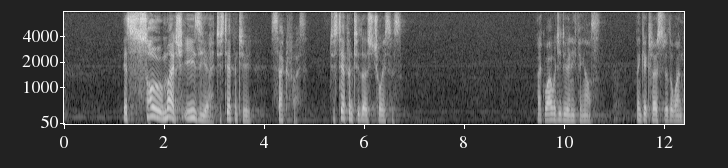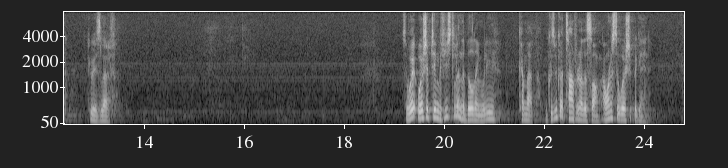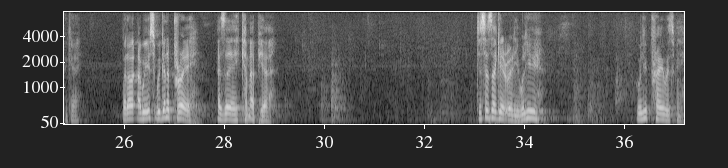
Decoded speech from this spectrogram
it's so much easier to step into sacrifice, to step into those choices. Like, why would you do anything else than get closer to the one who is love? So, worship team, if you're still in the building, will you come up? Because we've got time for another song. I want us to worship again. Okay? But uh, we, we're going to pray as they come up here. Just as I get ready, will you, will you pray with me?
